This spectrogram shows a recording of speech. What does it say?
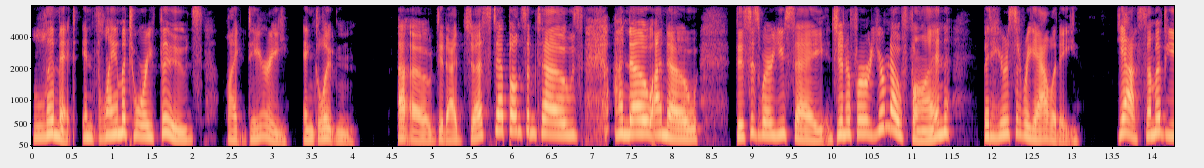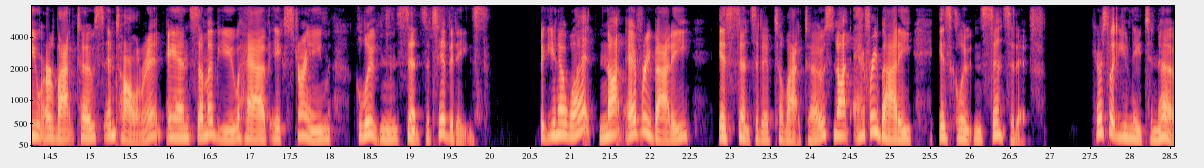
limit inflammatory foods like dairy and gluten. Uh oh, did I just step on some toes? I know, I know. This is where you say, Jennifer, you're no fun. But here's the reality yeah, some of you are lactose intolerant, and some of you have extreme gluten sensitivities. But you know what? Not everybody is sensitive to lactose, not everybody is gluten sensitive. Here's what you need to know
